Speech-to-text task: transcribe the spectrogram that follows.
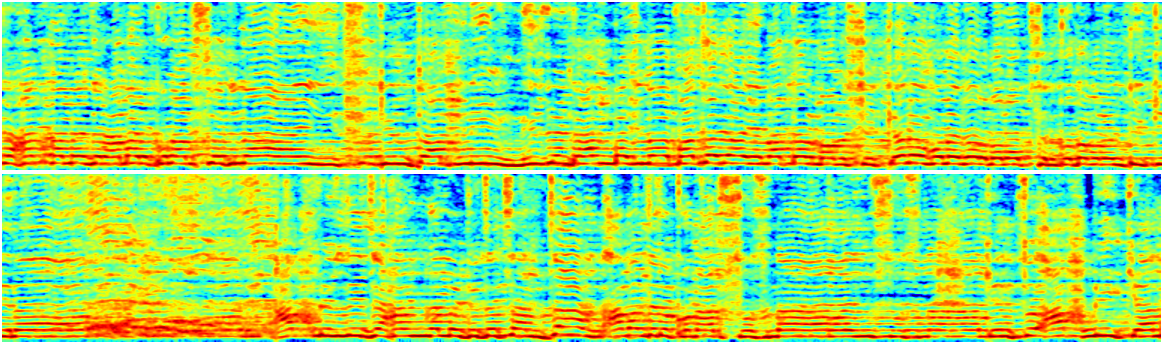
জাহান্নামে যান, আমার কোনো আফসোস নাই। কিন্তু আপনি নিজে গান বাজনা এলাকার মানুষকে কেন গুণাগার বানাচ্ছেন? কথা বলেন ঠিক কিনা? আপনি যদি জাহান নামে যেতে চান চান আমাদের কোনো আফসোস নাই। কিন্তু আপনি কেন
